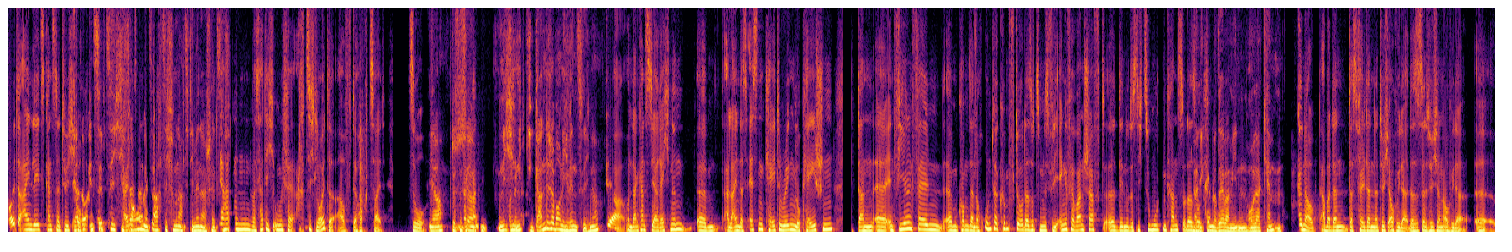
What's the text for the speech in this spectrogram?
Leute einlädst, kannst du natürlich Ja, auch. so 1,70 die Frauen, sein. 1,80, 85 die Männer, schätze Wir ich. hatten, was hatte ich, ungefähr 80 Leute auf der Hochzeit. So. Ja, das ist Dann ja kann- Nicht, nicht gigantisch, aber auch nicht winzig, ne? Ja, und dann kannst du ja rechnen, ähm, allein das Essen, Catering, Location, dann äh, in vielen Fällen ähm, kommen dann noch Unterkünfte oder so, zumindest für die enge Verwandtschaft, äh, denen du das nicht zumuten kannst oder Ja, so. die können wir selber mieten oder campen. Genau, aber dann, das fällt dann natürlich auch wieder, das ist natürlich dann auch wieder äh,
